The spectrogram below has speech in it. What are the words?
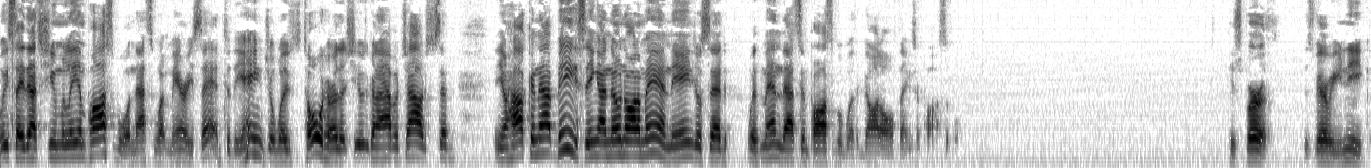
We say that's humanly impossible, and that's what Mary said to the angel was told her that she was going to have a child. She said, "You know, how can that be, seeing I know not a man?" The angel said, "With men that's impossible; with God all things are possible." His birth is very unique.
